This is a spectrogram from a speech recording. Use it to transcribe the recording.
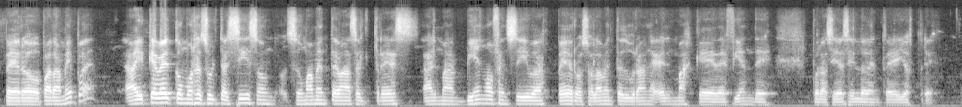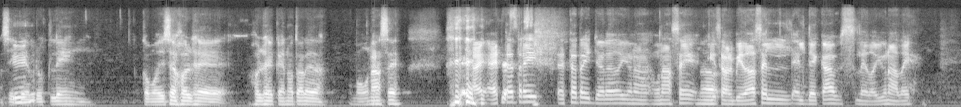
Pero para mí, pues, hay que ver cómo resulta el season. Sumamente van a ser tres armas bien ofensivas, pero solamente duran el más que defiende, por así decirlo, entre ellos tres. Así que Brooklyn, como dice Jorge, Jorge, ¿qué nota le da? Como una C. A este trade, este trade yo le doy una, una C y se me olvidó hacer el, el de Cavs, le doy una D.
